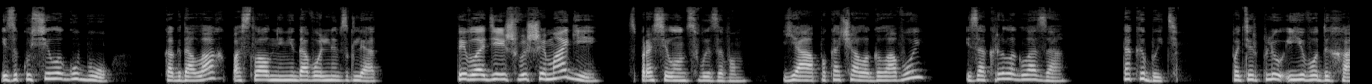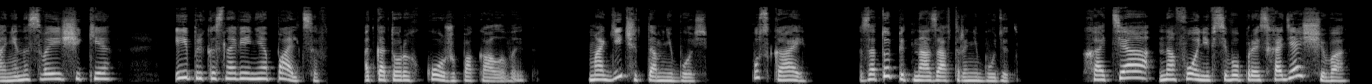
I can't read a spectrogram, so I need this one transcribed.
и закусила губу, когда Лах послал мне недовольный взгляд. «Ты владеешь высшей магией?» — спросил он с вызовом. Я покачала головой и закрыла глаза. Так и быть. Потерплю и его дыхание на своей щеке, и прикосновение пальцев, от которых кожу покалывает. Магичит там, небось? Пускай. Зато пятна завтра не будет. Хотя на фоне всего происходящего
